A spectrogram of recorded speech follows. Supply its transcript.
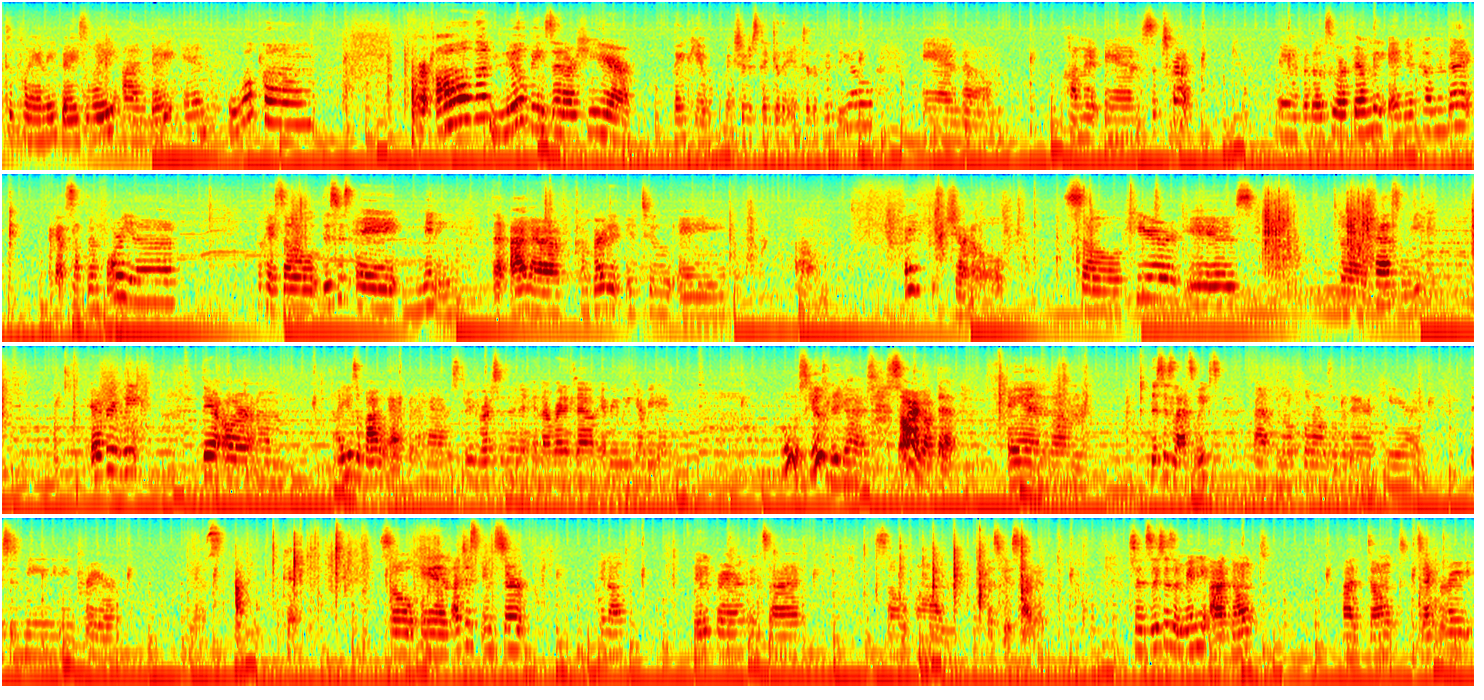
welcome to Planning Bay's I'm Bay and welcome. For all the newbies that are here, thank you. Make sure to stay to the end of the video and um, comment and subscribe. And for those who are family and you're coming back, I got something for you. Okay, so this is a mini that I have converted into a um, faith journal. So here is the past week. Every week there are, um, I use a Bible app and it has three verses in it and I write it down every week, every day. Oh, excuse me guys. Sorry about that. And um, this is last week's. I have the little florals over there and here, and this is me needing prayer. Yes. Okay. So, and I just insert, you know, daily prayer inside. So, um, let's get started. Since this is a mini, I don't, I don't decorate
